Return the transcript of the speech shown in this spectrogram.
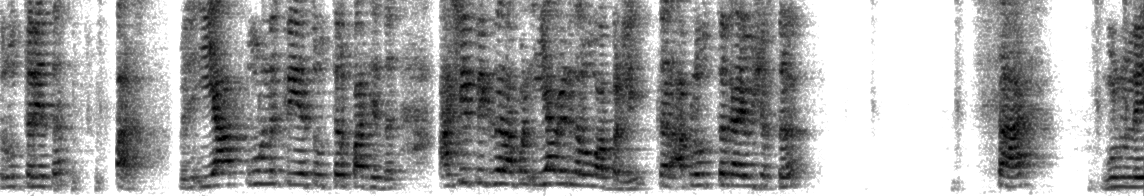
तर उत्तर येतं पाच. म्हणजे या पूर्ण क्रियेचं उत्तर पाच येतं. अशी ट्रिक जर आपण या गणिताला वापरली तर आपलं उत्तर काय येऊ शकतं? साठ गुणुले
